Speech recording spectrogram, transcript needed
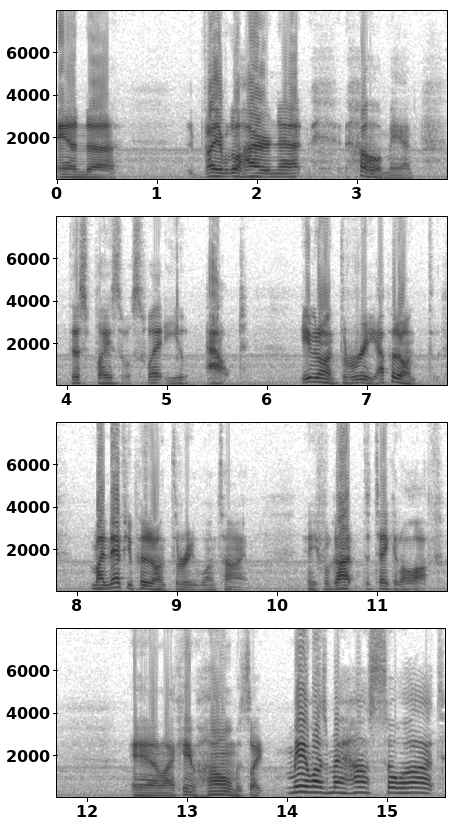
And, uh, if I ever go higher than that, oh man, this place will sweat you out. Even on three, I put it on. Th- my nephew put it on three one time, and he forgot to take it off. And when I came home, it's like, man, why's my house so hot?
